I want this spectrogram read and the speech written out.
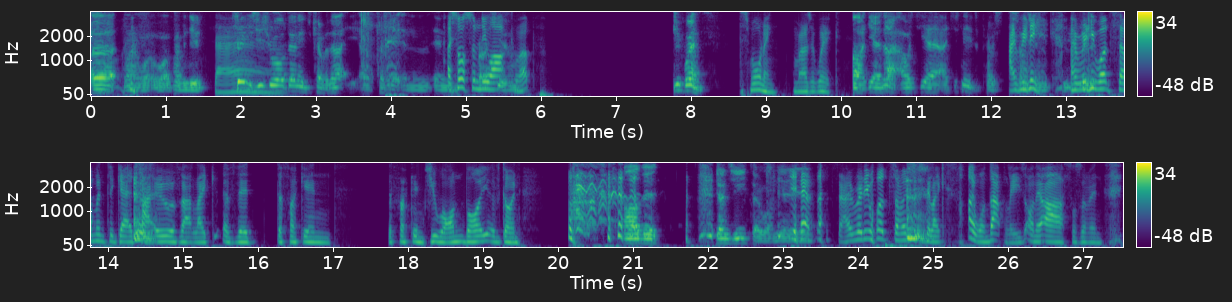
Uh, what, what, what have I been doing? Same as usual, don't need to cover that. I've covered it in. in I saw some new art come up. When? this morning when I was work. Oh yeah, that I was. Yeah, I just needed to post. I really, I really want someone to get a tattoo of that, like of the the fucking the fucking Ju-on boy of going. Oh, the Junji Ito one. Yeah, yeah, yeah. that's it. I really want someone to just be like, I want that, please, on their ass or something.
